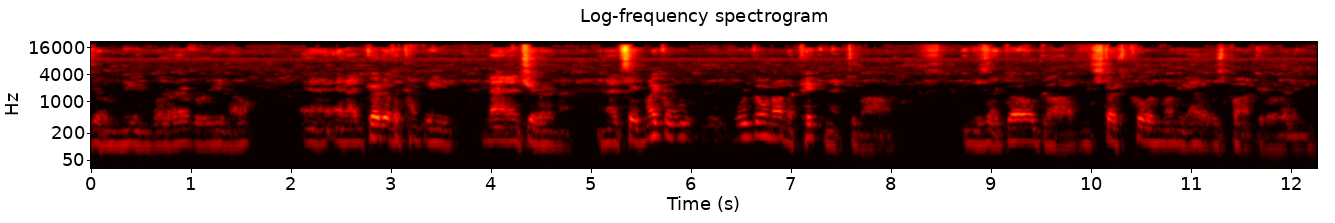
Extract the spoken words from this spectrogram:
Germany and wherever, you know, and, and I'd go to the company manager and, and I'd say, Michael, we're going on a picnic tomorrow. And he's like, oh God. He starts pulling money out of his pocket already.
